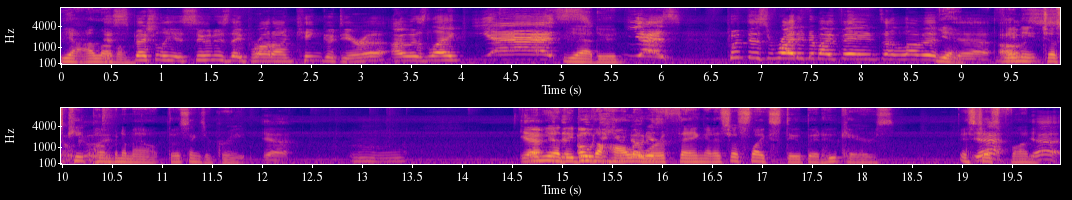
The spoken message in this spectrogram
Yeah, I love them. Especially as soon as they brought on King Ghidorah, I was like, yes! Yeah, dude. Yes! Put this right into my veins. I love it. Yeah, Yeah. they Oh, need just so keep good. pumping them out. Those things are great. Yeah. Mhm. Yeah, and yeah, they then- do oh, the Hollow notice- Earth thing, and it's just like stupid. Who cares? It's yeah, just fun. Yeah.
